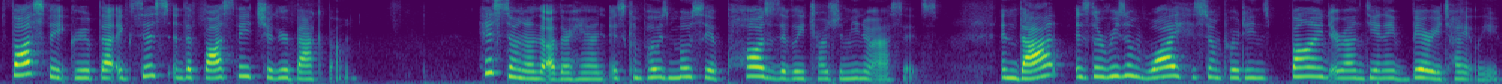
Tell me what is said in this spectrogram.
phosphate group that exists in the phosphate sugar backbone. Histone, on the other hand, is composed mostly of positively charged amino acids. And that is the reason why histone proteins bind around DNA very tightly.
